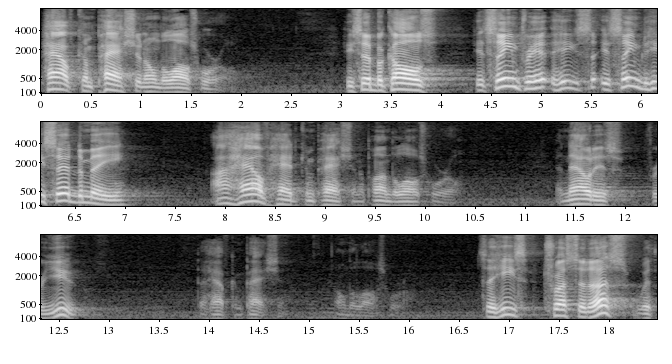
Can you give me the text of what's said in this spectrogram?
have compassion on the lost world. He said, because it seemed, him, he, it seemed he said to me, I have had compassion upon the lost world. And now it is for you to have compassion on the lost world. So he's trusted us with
